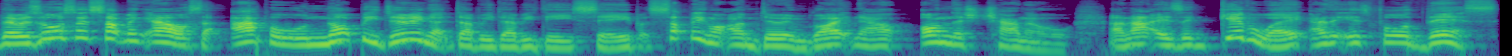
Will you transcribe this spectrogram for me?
There is also something else that Apple will not be doing at WWDC, but something that I'm doing right now on this channel, and that is a giveaway, and it is for this.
